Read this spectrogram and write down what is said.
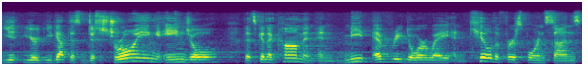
You, you got this destroying angel that's going to come and, and meet every doorway and kill the firstborn sons.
